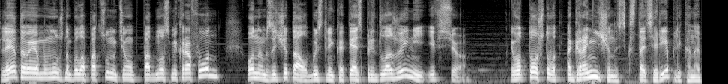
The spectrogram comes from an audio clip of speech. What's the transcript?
Для этого ему нужно было подсунуть ему под нос микрофон, он им зачитал быстренько 5 предложений и все. И вот то, что вот ограниченность, кстати, реплик, она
